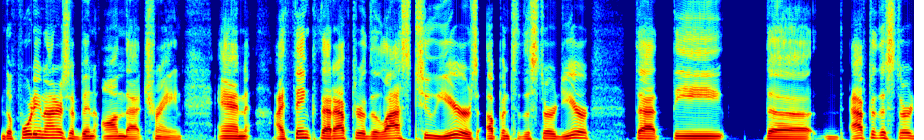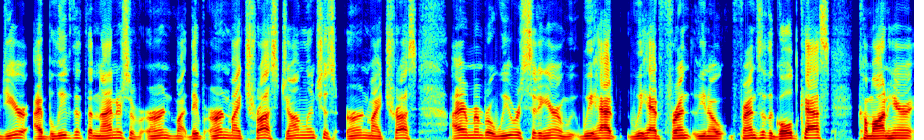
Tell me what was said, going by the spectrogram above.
the 49ers have been on that train. And I think that after the last two years, up into this third year, that the the after this third year, I believe that the Niners have earned my they've earned my trust. John Lynch has earned my trust. I remember we were sitting here and we, we had we had friend you know friends of the Goldcast come on here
